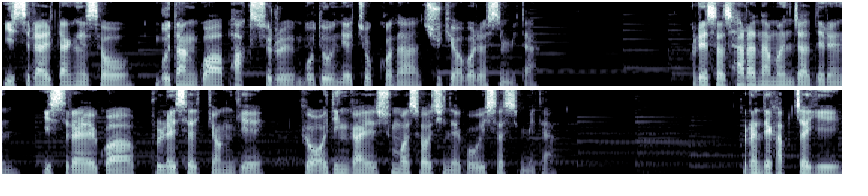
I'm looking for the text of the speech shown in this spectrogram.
이스라엘 땅에서 무당과 박수를 모두 내쫓거나 죽여버렸습니다. 그래서 살아남은 자들은 이스라엘과 블레셋 경계 그 어딘가에 숨어서 지내고 있었습니다. 그런데 갑자기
